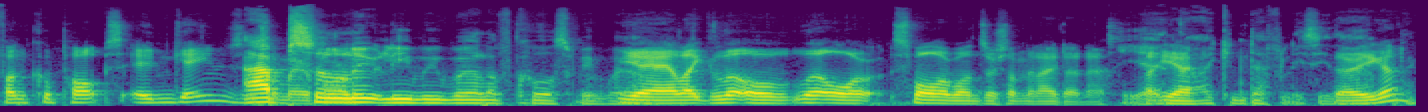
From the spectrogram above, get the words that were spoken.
Funko Pops in games? in some way or form? Absolutely, we will. Of course, we will. Yeah, like little little smaller ones or something. I don't know. yeah, But no, yeah. I can definitely see There that. you go.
